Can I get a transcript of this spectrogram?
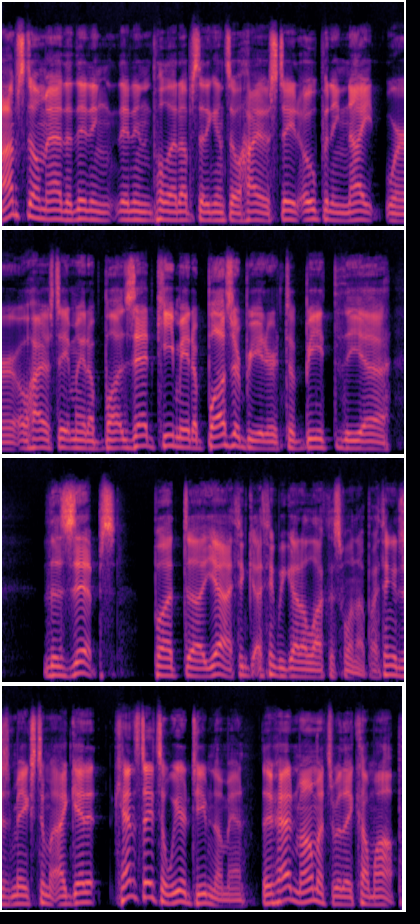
I'm still mad that they didn't they didn't pull that upset against Ohio State opening night where Ohio State made a bu- Zed Key made a buzzer beater to beat the uh, the Zips. But uh, yeah, I think I think we got to lock this one up. I think it just makes too much. I get it. Kent State's a weird team though, man. They've had moments where they come up.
